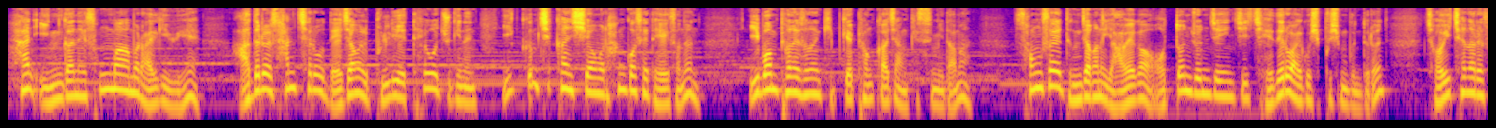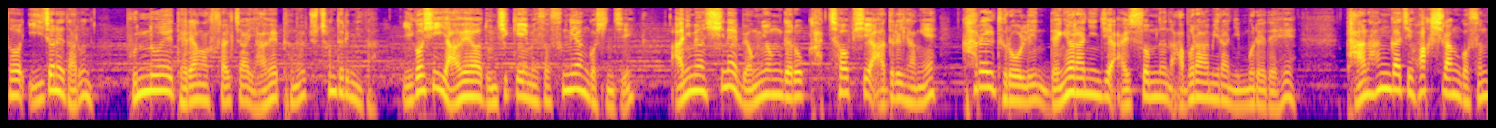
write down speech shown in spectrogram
한 인간의 속마음을 알기 위해 아들을 산채로 내장을 분리해 태워 죽이는 이 끔찍한 시험을 한 것에 대해서는 이번 편에서는 깊게 평가하지 않겠습니다만 성서에 등장하는 야훼가 어떤 존재인지 제대로 알고 싶으신 분들은 저희 채널에서 이전에 다룬 분노의 대량학살자 야훼 편을 추천드립니다. 이것이 야훼와 눈치 게임에서 승리한 것인지 아니면 신의 명령대로 가차없이 아들을 향해 칼을 들어올린 냉혈한인지 알 수 없는 아브라함이란 인물에 대해 단 한 가지 확실한 것은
